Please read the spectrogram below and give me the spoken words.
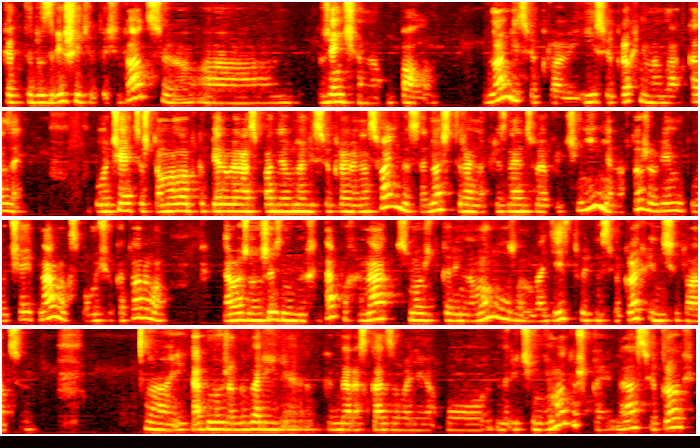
как-то разрешить эту ситуацию, а, женщина упала в ноги свекрови, и свекровь не могла отказать. Получается, что молодка первый раз, падая в ноги свекрови на свадьбе, с одной стороны признает свое подчинение, но в то же время получает навык, с помощью которого на важных жизненных этапах она сможет коренным образом воздействовать на свекровь и на ситуацию. А, и как мы уже говорили, когда рассказывали о наречении матушкой, да, свекровь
